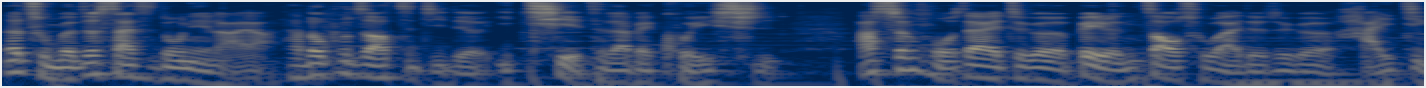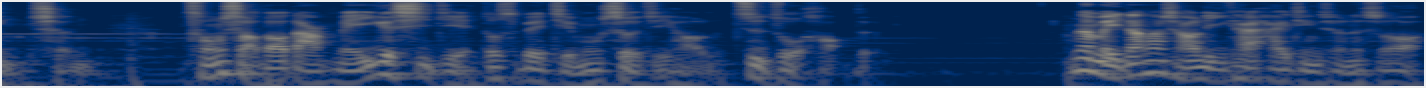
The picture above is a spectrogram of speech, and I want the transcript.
那楚门这三十多年来啊，他都不知道自己的一切正在被窥视。他生活在这个被人造出来的这个海景城，从小到大每一个细节都是被节目设计好了、制作好的。那每当他想要离开海景城的时候，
